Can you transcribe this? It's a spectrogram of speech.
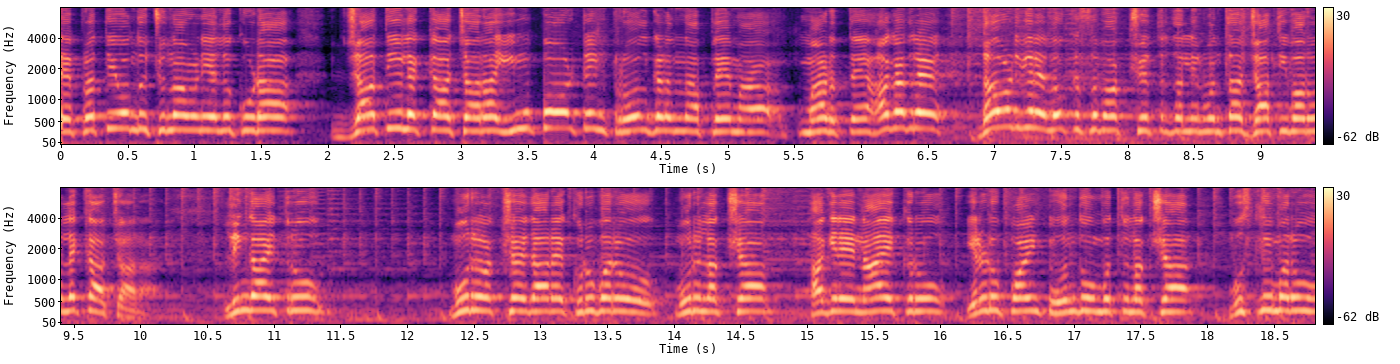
ಪ್ರತಿಯೊಂದು ಚುನಾವಣೆಯಲ್ಲೂ ಕೂಡ ಜಾತಿ ಲೆಕ್ಕಾಚಾರ ಇಂಪಾರ್ಟೆಂಟ್ ರೋಲ್ಗಳನ್ನು ಪ್ಲೇ ಮಾಡುತ್ತೆ. ಹಾಗಾದ್ರೆ ದಾವಣಗೆರೆ ಲೋಕಸಭಾ ಕ್ಷೇತ್ರದಲ್ಲಿರುವಂಥ ಜಾತಿವಾರು ಲೆಕ್ಕಾಚಾರ. ಲಿಂಗಾಯತರು ಮೂರು ಲಕ್ಷ ಇದ್ದಾರೆ, ಕುರುಬರು ಮೂರು ಲಕ್ಷ, ಹಾಗೆಯೇ ನಾಯಕರು ಎರಡು ಪಾಯಿಂಟ್ ಒಂದು ಒಂಬತ್ತು ಲಕ್ಷ, ಮುಸ್ಲಿಮರು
